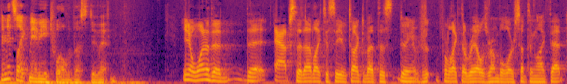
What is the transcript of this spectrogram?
and it's like maybe 12 of us do it. You know one of the, the apps that i'd like to see have talked about this doing it for, for like the rails rumble or something like that.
